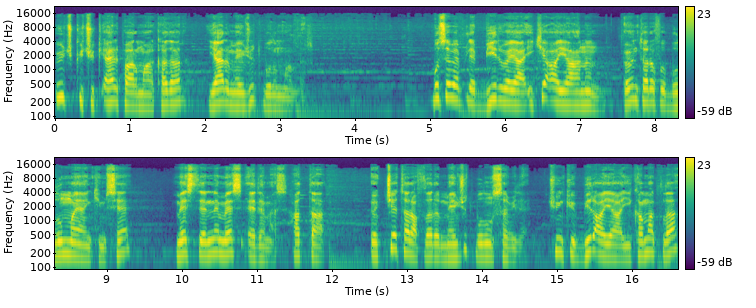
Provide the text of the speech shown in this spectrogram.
3 küçük el parmağı kadar yer mevcut bulunmalıdır. Bu sebeple bir veya iki ayağının ön tarafı bulunmayan kimse meslerine mes edemez. Hatta ökçe tarafları mevcut bulunsa bile. Çünkü bir ayağı yıkamakla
